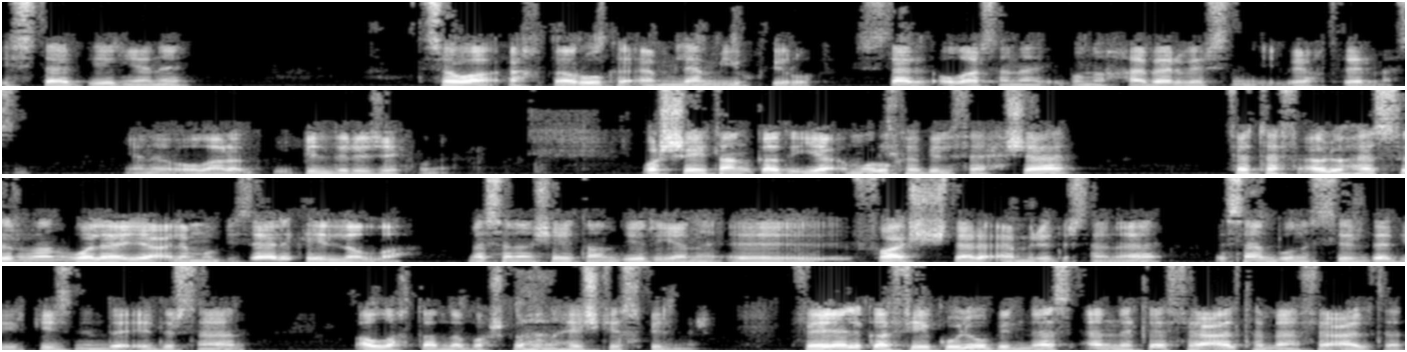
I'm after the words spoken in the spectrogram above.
İstər deyir, yəni Səva əxbəruka əm ləm yuxbiruk. İstər onlar sənə bunu xəbər versin və yaxud verməsin. Yəni onlara bildirəcək bunu. Və şeytan qad ya'muruka bil fəhşə fətəfəluhə sirran və la ya'lamu bizəlikə illallah. Məsələn, şeytan deyir, yəni e, fahiş işləri əmr edir sənə və sən bunu sirdə deyir, gizlində edirsən, Allahdan da başqa bunu heç kəs bilmir. Fəyəlqə fi qulubin nəs ennəkə fəaltə mə fəaltə.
